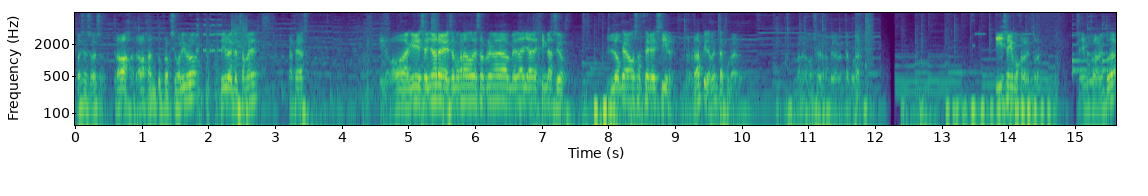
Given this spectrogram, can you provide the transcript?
Pues eso, eso. Trabaja, trabaja en tu próximo libro. Dile, échame. Gracias. Y nos vamos de aquí, señores. Hemos ganado nuestra primera medalla de gimnasio. Lo que vamos a hacer es ir rápidamente a curar. Vale, vamos a ir rápidamente a curar. Y seguimos con la aventura. Seguimos con la aventura.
